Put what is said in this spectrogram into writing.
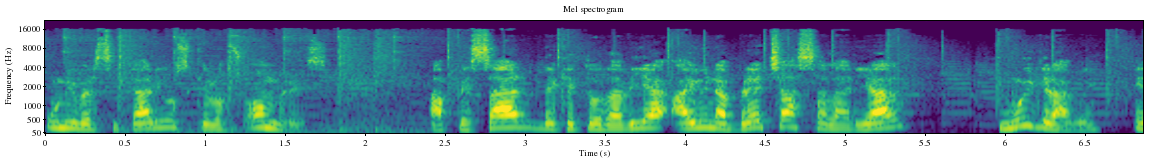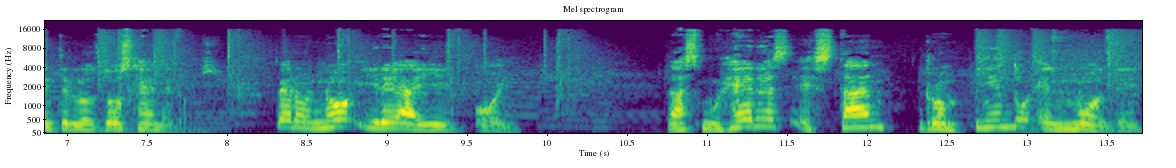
universitarios que los hombres, a pesar de que todavía hay una brecha salarial muy grave entre los dos géneros. Pero no iré ahí hoy. Las mujeres están rompiendo el molde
